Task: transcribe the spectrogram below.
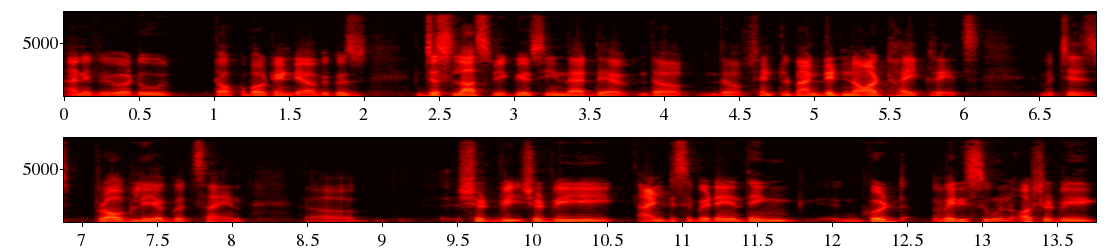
and if we were to talk about India, because just last week we've seen that the the the central bank did not hike rates, which is probably a good sign. Uh, should we should we anticipate anything good very soon, or should we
